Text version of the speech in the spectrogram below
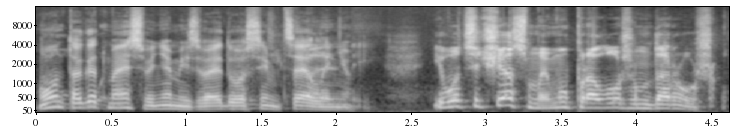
Un tagad mēs viņam izveidosim celiņu. И вот сейчас мы ему проложим дорожку.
